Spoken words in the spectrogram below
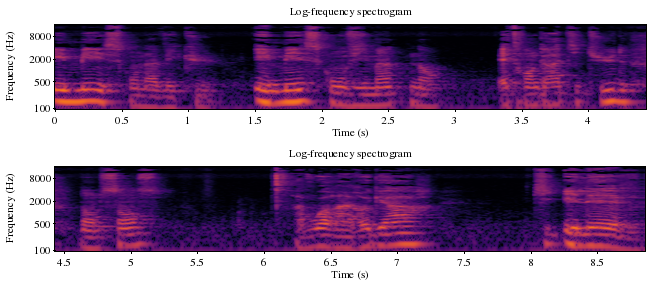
Aimer ce qu'on a vécu. Aimer ce qu'on vit maintenant. Être en gratitude dans le sens avoir un regard qui élève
